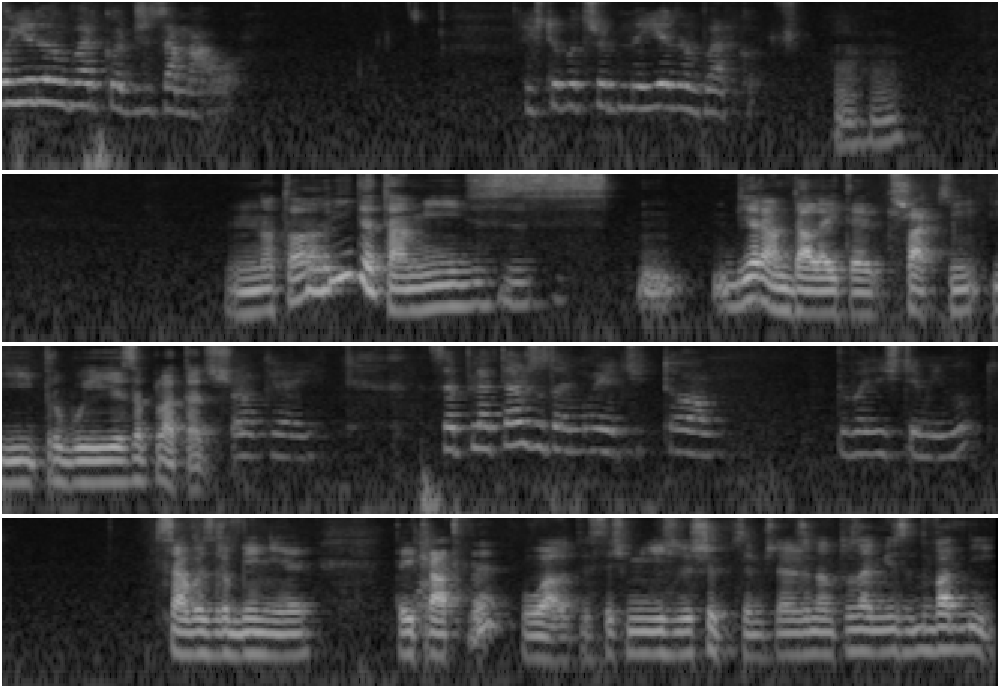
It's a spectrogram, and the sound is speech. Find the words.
o jeden warkocz za mało. Jeszcze potrzebny jeden warkocz. Mhm. No to idę tam i z, z, bieram dalej te krzaki i próbuję je zaplatać. Okej. Zaplatasz, zajmuje ci to 20 minut. Całe zrobienie tej tratwy? Wow, to jesteśmy nieźle szybcy. Myślałem, że nam to zajmie ze dwa dni.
